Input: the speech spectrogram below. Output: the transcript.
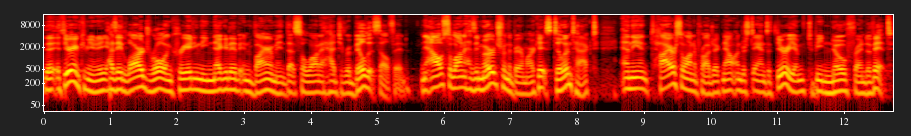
the Ethereum community has a large role in creating the negative environment that Solana had to rebuild itself in. Now, Solana has emerged from the bear market, still intact, and the entire Solana project now understands Ethereum to be no friend of it.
